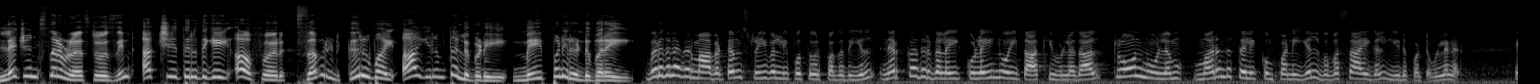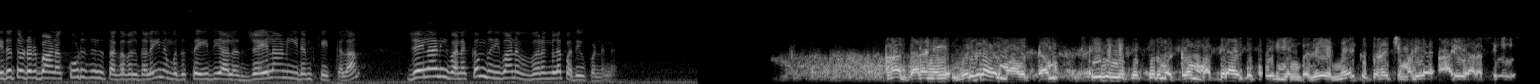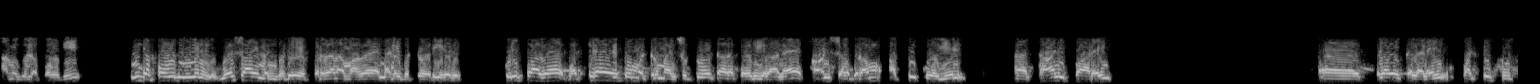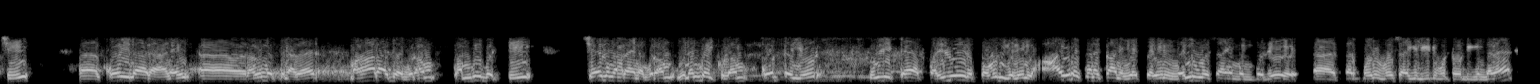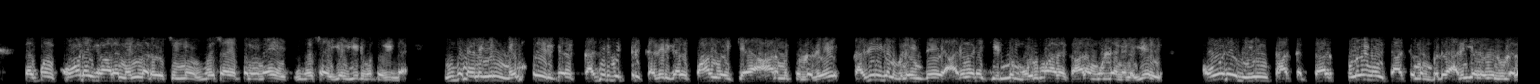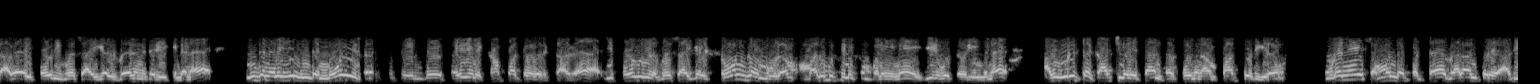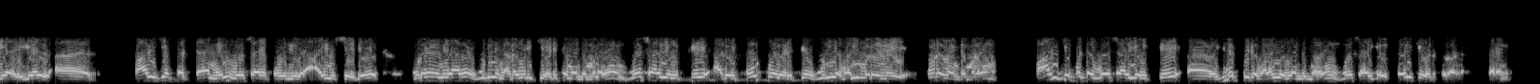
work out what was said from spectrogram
Legend Saravana ஸ்டோர்ஸின் Akshaya Tritiya offer சவரனுக்கு ரூபாய் ஆயிரம் தள்ளுபடி. மே பனிரெண்டு வரை. விருதுநகர் மாவட்டம் ஸ்ரீவல்லிபுத்தூர் பகுதியில் நெற்கதிர்களை குலை நோய் தாக்கியுள்ளதால் ட்ரோன் மூலம் மருந்து தெளிக்கும் பணியில் விவசாயிகள் ஈடுபட்டுள்ளனர். இது தொடர்பான கூடுதல் தகவல்களை நமது செய்தியாளர் ஜெயலானியிடம் கேட்கலாம். ஜெயலானி வணக்கம். விரிவான விவரங்களை பதிவு பண்ணுங்க. தரணி விருதுநகர் மாவட்டம் ஸ்ரீவில்லிபுத்தூர் மற்றும் மத்திராயப்பு பகுதி என்பது மேற்கு தொடர்ச்சி மலைய அடிவாரத்தில் அமைந்துள்ள பகுதி. இந்த பகுதியில் விவசாயம் என்பது பிரதானமாக நடைபெற்று வருகிறது. குறிப்பாக வத்திராயப்பு மற்றும் அதன் சுற்றுவட்டார பகுதிகளான கான்சாபுரம் அத்துக்கோயில் தானிப்பாறை ஆ, அணை பட்டுப்பூச்சி கோயிலாறு அணை ஆ, ரகுமத் நகர் மகாராஜபுரம் தம்பிப்பட்டி சேதுநாராயணபுரம் இலங்கைக்குளம் கோட்டையூர் உள்ளிட்ட பல்வேறு பகுதிகளில் ஆயிரக்கணக்கான ஏக்கரில் நெல் விவசாயம் என்பது தற்போது விவசாயிகள் ஈடுபட்டு வருகின்றனர் தற்போது கோடை கால நெல் நடவு செய்யும் விவசாய பணியினை விவசாயிகள் ஈடுபட்டு வருகின்றனர் இந்த நிலையில் நெற்பயிர்கள் கதிர்விற்று கதிர்கள் பால் வைக்க ஆரம்பித்துள்ளது. கதிர்கள் விளைந்து அறுவடைக்கு இன்னும் ஒரு மாத காலம் உள்ள நிலையில் கோடை வெயில் தாக்கத்தால் புலநோய் தாக்கம் என்பது அதிக அளவில் உள்ளதாக இப்போது விவசாயிகள் வேதனை தெரிவிக்கின்றனர். இந்த நிலையில் இந்த நோயை தடுப்பு பயிர்களை காப்பாற்ற இப்போது விவசாயிகள் ட்ரோன்கள் மூலம் மருந்து தெளிக்கும் பணியினை ஈடுபட்டு வருகின்றனர் அது குறித்த காட்சிகளைத்தான் தற்போது நாம் பார்த்து வருகிறோம். உடனே சம்பந்தப்பட்ட வேளாண் துறை அதிகாரிகள் பாதிக்கப்பட்ட நெல் விவசாய பகுதிகளை ஆய்வு செய்து உடனடியாக உரிய நடவடிக்கை எடுக்க வேண்டும் எனவும் விவசாயிகளுக்கு அதை போக்குவதற்கு உரிய வழிமுறைகளை கூற வேண்டும் எனவும் பாதிக்கப்பட்ட விவசாயிகளுக்கு இழப்பீடு வழங்க வேண்டும் எனவும் விவசாயிகள் கோரிக்கை விடுத்துள்ளனர்.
